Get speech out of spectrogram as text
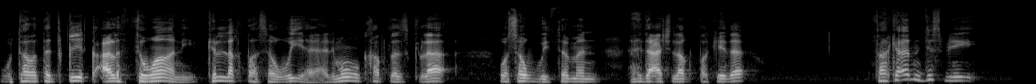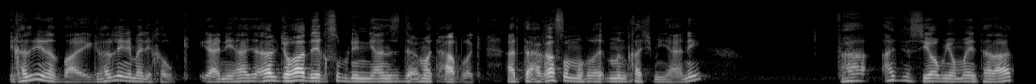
وترى تدقيق على الثواني كل لقطة أسويها يعني مو خط لزق لا وأسوي ثمن 11 لقطة كذا. فكأن جسمي يخليني أتضايق يخليني مالي خلق. يعني ها- هالجو هذا يغصبني إني انزدع وما أتحرك؟ أرتاح غصب من خشمي يعني. فأجلس يوم يومين ثلاث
